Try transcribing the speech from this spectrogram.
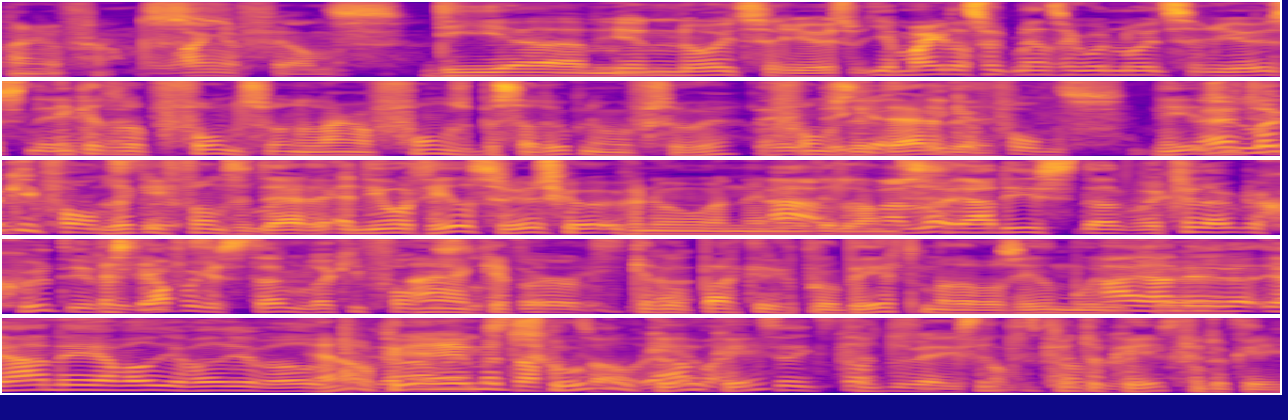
Lange Frans. Lange Frans. Die, ehm, Die je nooit serieus... Je mag dat soort mensen gewoon nooit serieus nemen. ik heb het op Fons, een lange Fons bestaat ook nog of zo, hè? Of Nee, Fons de derde. dikke Fons. Nee, Lucky Fons. Lucky Fons de derde. En die wordt heel serieus ge- genomen in Ja, Nederland. maar- ja, die is, dat, ik vind het ook nog goed. Die heeft Is een het grappige stem. Lucky Fons Ah, ik heb, third. ik heb het Ja. een paar keer geprobeerd, maar dat was heel moeilijk. Ah, ja, eh. nee, dat- ja, nee, jawel, jawel, jawel. Ja, oké, maar het is snap goed. wel. Oké, Ja, oké. Ik, snap de Ik vind het oké, ik vind het oké.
